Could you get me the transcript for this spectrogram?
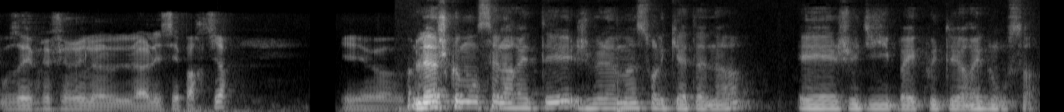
vous avez préféré la, la laisser partir. Et euh, Là, je commence à l'arrêter, je mets la main sur le katana et je dis Bah écoutez, réglons ça.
